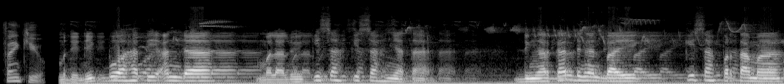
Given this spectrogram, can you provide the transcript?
Thank you. Mendidik buah hati Anda melalui kisah-kisah nyata. Dengarkan dengan baik kisah pertama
